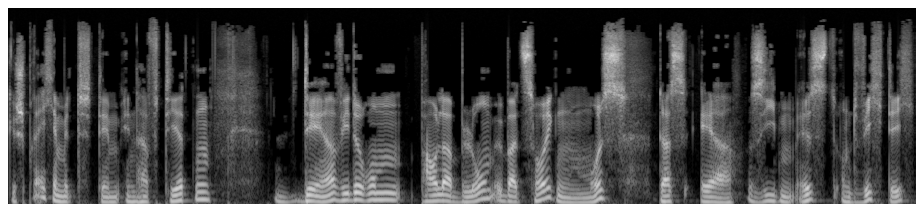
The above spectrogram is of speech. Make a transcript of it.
Gespräche mit dem Inhaftierten, der wiederum Paula Blom überzeugen muss, dass er sieben ist und wichtig,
